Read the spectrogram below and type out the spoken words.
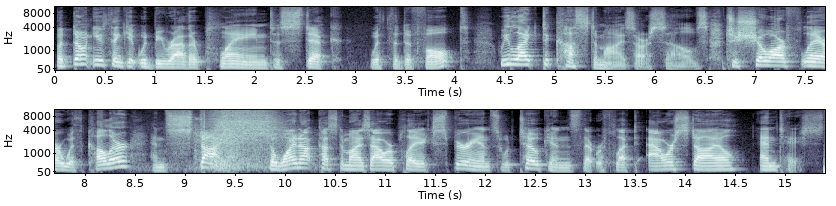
But don't you think it would be rather plain to stick with the default, we like to customize ourselves, to show our flair with color and style. So why not customize our play experience with tokens that reflect our style and taste?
